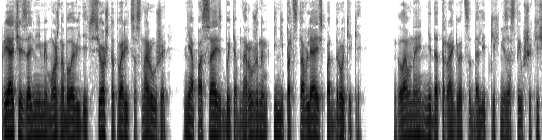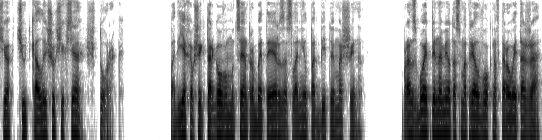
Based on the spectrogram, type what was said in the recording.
Прячась за ними, можно было видеть все, что творится снаружи, не опасаясь быть обнаруженным и не подставляясь под дротики. Главное, не дотрагиваться до липких, не застывших еще, чуть колышущихся шторок. Подъехавший к торговому центру БТР заслонил подбитую машину. Бронзбой от пиномета смотрел в окна второго этажа.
